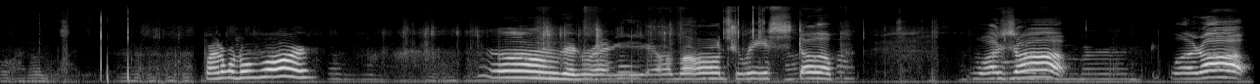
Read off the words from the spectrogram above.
Well, I don't know why. But I don't know why. Oh, I'm getting ready. I'm all dressed up. What's up? What up?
